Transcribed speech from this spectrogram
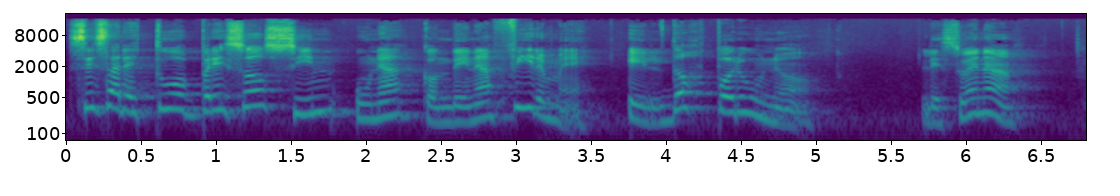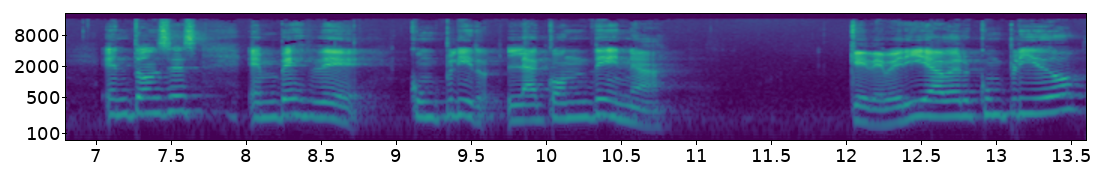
César estuvo preso sin una condena firme, el 2 por 1. ¿Le suena? Entonces, en vez de cumplir la condena que debería haber cumplido,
